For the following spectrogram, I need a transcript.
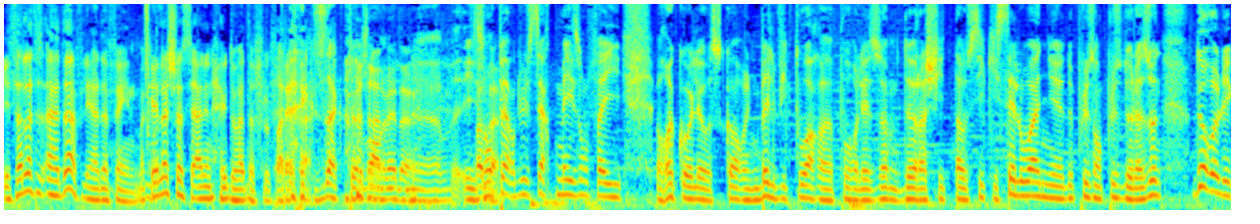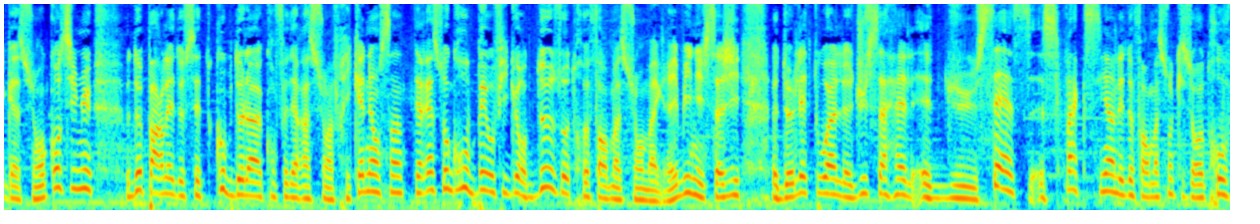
بثلاثه اهداف لهدفين ما كاينلاش سي علي نحيدوا هدف الفريق Exactement. Ils ont perdu certes, mais ils ont failli recoller au score. Une belle victoire pour les hommes de Rachid Taoussi qui s'éloignent de plus en plus de la zone de relégation. On continue de parler de cette Coupe de la Confédération africaine et on s'intéresse au groupe B où figurent deux autres formations maghrébines. Il s'agit de l'étoile du Sahel et du CS Sfaxien, les deux formations qui se retrouvent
